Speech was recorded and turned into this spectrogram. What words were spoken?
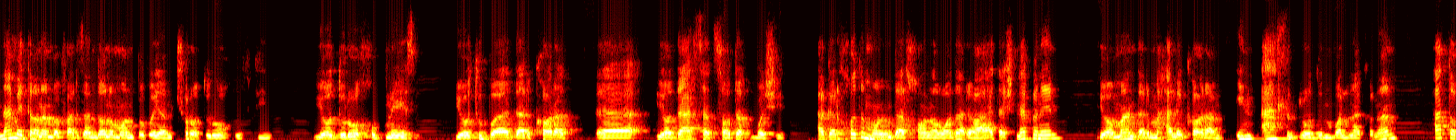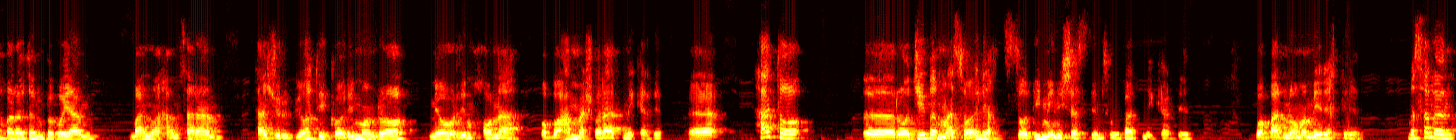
نمی‌تونم به فرزندانمان بگویم چرا دروغ گفتی یا دروغ خوب نیست یا تو باید در کارت یا درست صادق باشی. اگر خودمون در خانواده رعایتش نکنیم یا من در محل کارم این اصل رو دنبال نکنم حتی برایتون بگویم من و همسرم تجربیات کاریمان را می آوردیم خانه و با هم مشورت می‌کردیم. حتی راجع به مسائل اقتصادی می نشستیم صحبت می کردیم و برنامه می رختیم مثلا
